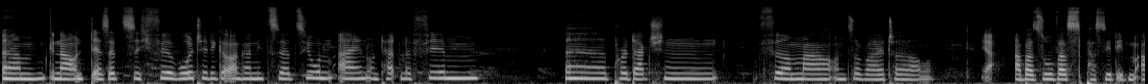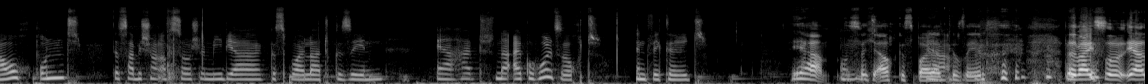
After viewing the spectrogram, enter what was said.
Ähm, genau, und der setzt sich für wohltätige Organisationen ein und hat eine Film-Production-Firma äh, und so weiter. Ja, aber sowas passiert eben auch. Und das habe ich schon auf Social Media gespoilert gesehen. Er hat eine Alkoholsucht entwickelt. Ja, das habe ich auch gespoilert ja. gesehen. da war ich so, ja,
